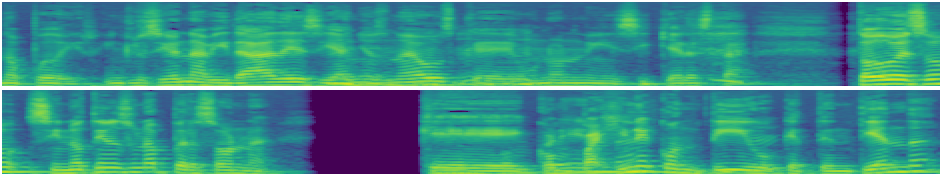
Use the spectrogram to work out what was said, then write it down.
no puedo ir. Inclusive Navidades y Años Nuevos que uno ni siquiera está. Todo eso, si no tienes una persona que compagine contigo, que te entienda,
